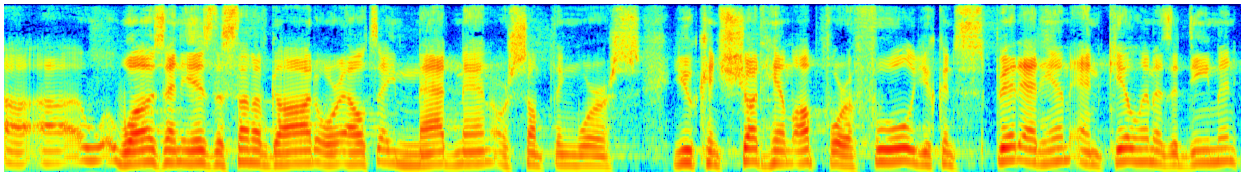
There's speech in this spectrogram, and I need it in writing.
uh, uh, was and is the Son of God, or else a madman or something worse. You can shut him up for a fool. You can spit at him and kill him as a demon.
